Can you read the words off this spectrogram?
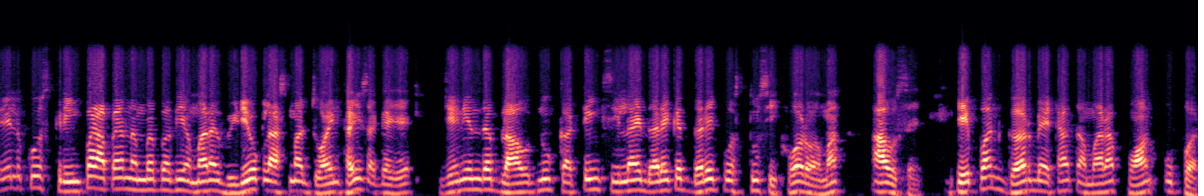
તે લોકો સ્ક્રીન પર આપેલા નંબર પરથી અમારા વીડિયો ક્લાસમાં જોઈન થઈ શકે છે, જેની અંદર બ્લાઉઝનું કટિંગ સિલાઈ દરેકે દરેક વસ્તુ શીખવાડવામાં આવશે. એ પણ ઘર બેઠા તમારા ફોન ઉપર.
